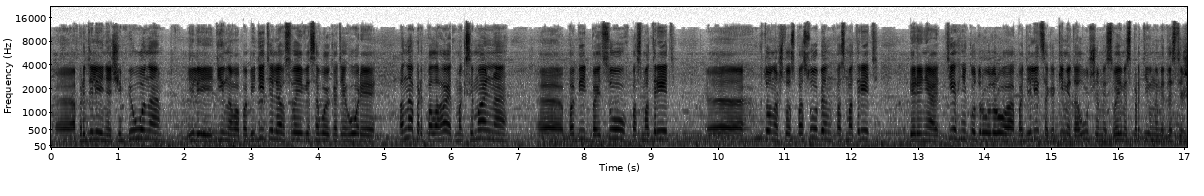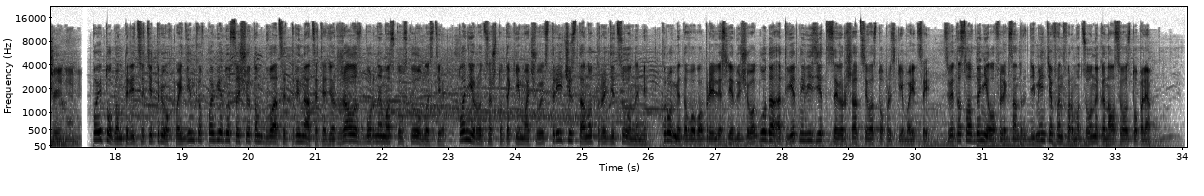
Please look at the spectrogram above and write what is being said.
э, определения чемпиона или единого победителя в своей весовой категории. Она предполагает максимально э, побить бойцов, посмотреть, э, кто на что способен, посмотреть, перенять технику друг друга, поделиться какими-то лучшими своими спортивными достижениями. По итогам 33 поединков победу со счетом 20-13 одержала сборная Московской области. Планируется, что такие матчевые встречи станут традиционными. Кроме того, в апреле следующего года ответный визит совершат севастопольские бойцы. Святослав Данилов, Александр Дементьев, информационный канал Севастополя.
